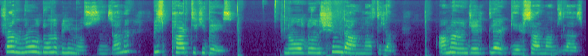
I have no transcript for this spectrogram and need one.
Şu an ne olduğunu bilmiyorsunuz ama biz part 2'deyiz. Ne olduğunu şimdi anlatacağım. Ama öncelikle geri sarmamız lazım.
